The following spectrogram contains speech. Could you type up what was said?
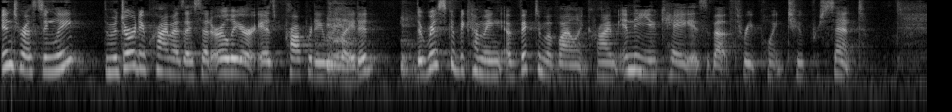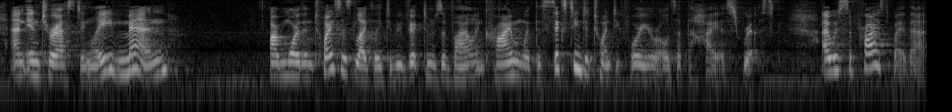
Interestingly, the majority of crime, as I said earlier, is property related. The risk of becoming a victim of violent crime in the UK is about 3.2%. And interestingly, men are more than twice as likely to be victims of violent crime, with the 16 to 24 year olds at the highest risk. I was surprised by that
